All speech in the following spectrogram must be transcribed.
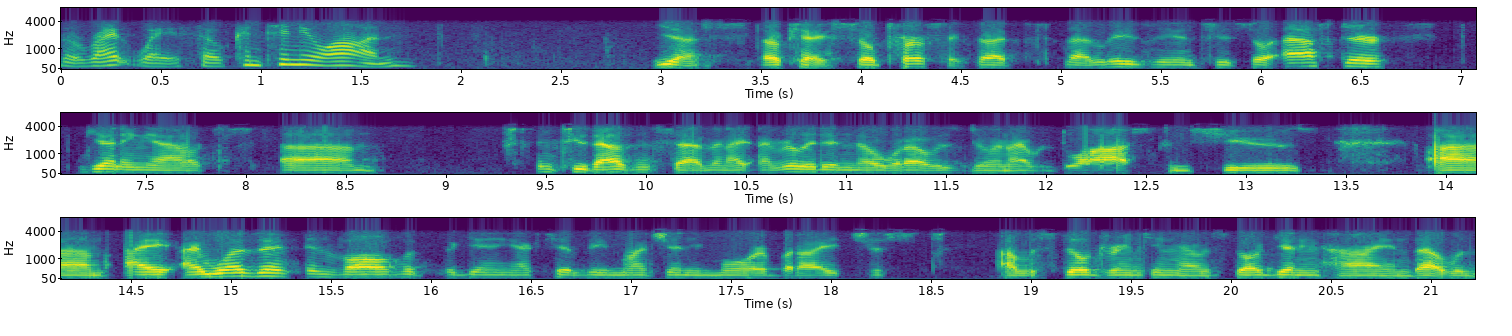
the right way so continue on Yes. Okay. So perfect. That that leads me into so after getting out um, in 2007, I, I really didn't know what I was doing. I was lost, confused. Um, I I wasn't involved with the gang activity much anymore, but I just I was still drinking, I was still getting high, and that was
